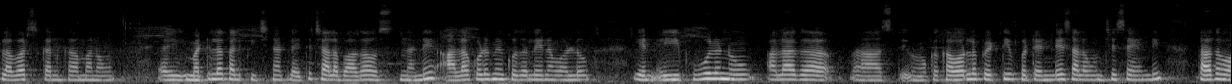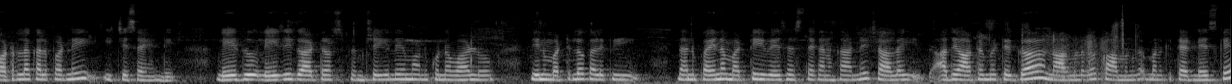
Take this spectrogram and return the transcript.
ఫ్లవర్స్ కనుక మనం ఈ మట్టిలో కలిపి ఇచ్చినట్లయితే చాలా బాగా వస్తుందండి. అలా కూడా మేము కుదరలేని వాళ్ళు ఈ పువ్వులను అలాగా ఒక కవర్లో పెట్టి ఒక టెన్ డేస్ అలా ఉంచేసేయండి. తర్వాత వాటర్లో కలపండి ఇచ్చేసేయండి. లేదు లేజీ గార్డెనర్స్ మేము చేయలేము అనుకున్న వాళ్ళు దీన్ని మట్టిలో కలిపి దానిపైన మట్టి వేసేస్తే కనుక అండి చాలా అది ఆటోమేటిక్గా నార్మల్గా కామన్గా మనకి టెన్ డేస్కే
